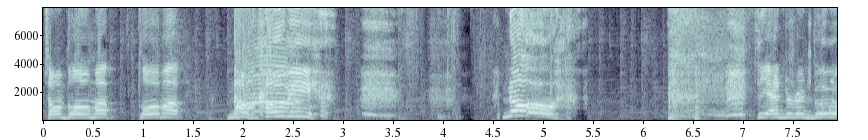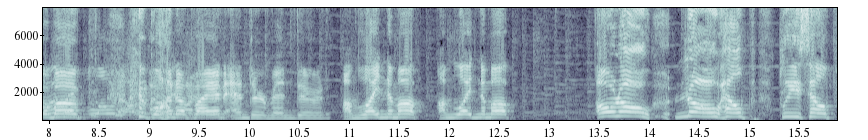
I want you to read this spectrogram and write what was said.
Someone blow him up. Blow him up. No, Kobe. no. the Enderman blew him up. blown up? Blown up by an Enderman, dude. I'm lighting him up. I'm lighting him up. Oh no! No, help! Please help!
